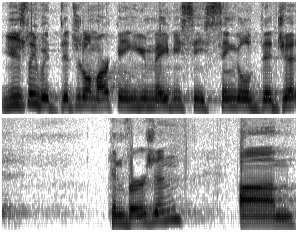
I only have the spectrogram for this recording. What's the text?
usually with digital marketing, you maybe see single digit conversion. Um,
